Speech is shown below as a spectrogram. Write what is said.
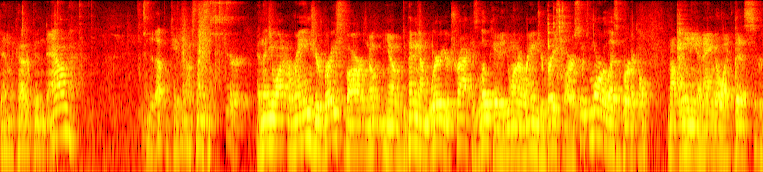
Bend the cotter pin down. Bend it up. Okay, now it's nice and secure. And then you want to arrange your brace bar, no, you know, depending on where your track is located, you want to arrange your brace bar so it's more or less vertical, not leaning at an angle like this or,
